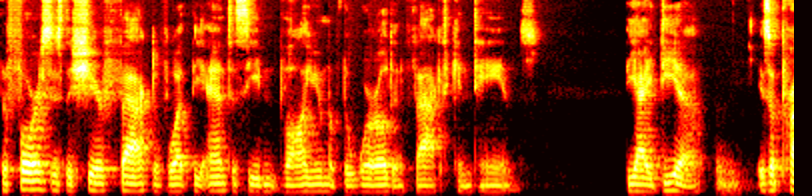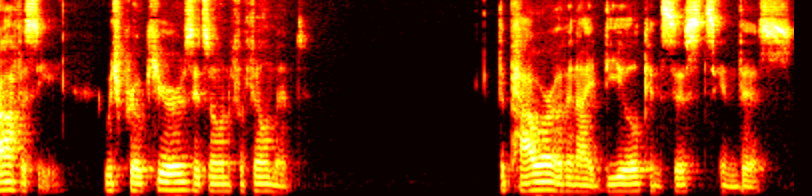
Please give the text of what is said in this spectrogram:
The force is the sheer fact of what the antecedent volume of the world in fact contains. The idea is a prophecy which procures its own fulfillment. The power of an ideal consists in this.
